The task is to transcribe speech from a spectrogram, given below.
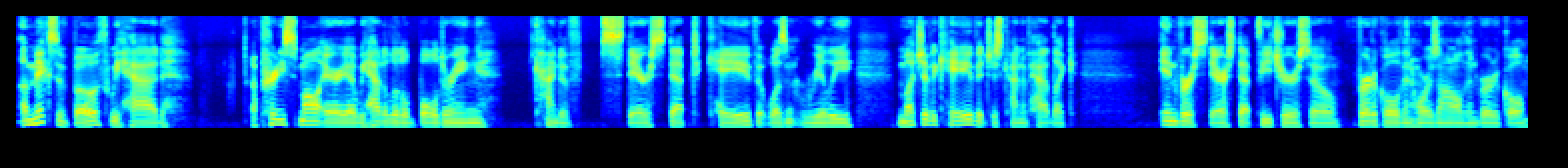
a mix of both. We had a pretty small area, we had a little bouldering kind of stair stepped cave. It wasn't really much of a cave, it just kind of had like inverse stair step feature. So, vertical, then horizontal, then vertical.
